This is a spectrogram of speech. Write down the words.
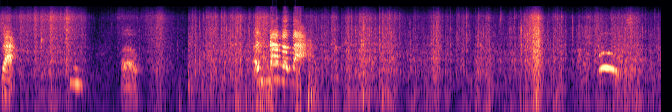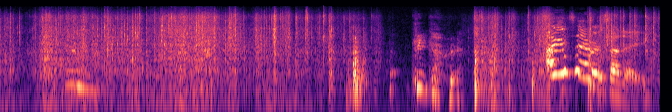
that. Oh. Another bag. Keep going. Are you serious, Daddy?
